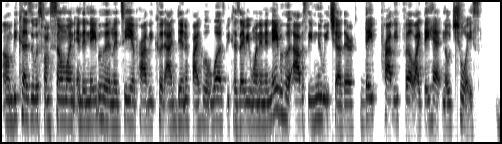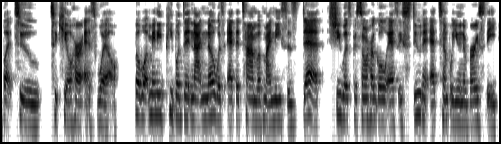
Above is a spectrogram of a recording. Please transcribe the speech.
um, because it was from someone in the neighborhood, Latia probably could identify who it was because everyone in the neighborhood obviously knew each other. They probably felt like they had no choice but to to kill her as well. But what many people did not know was at the time of my niece's death, she was pursuing her goal as a student at Temple University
